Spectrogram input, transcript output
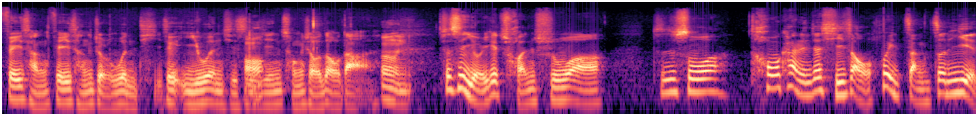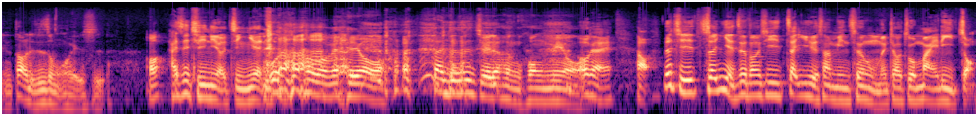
非常非常久的问题，这个疑问其实已经从小到大了，嗯，就是有一个传说啊，就是说偷看人家洗澡会长针眼，到底是怎么回事？哦，还是其实你有经验。我我没有，但就是觉得很荒谬。OK，好，那其实针眼这个东西在医学上名称我们叫做麦粒肿。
